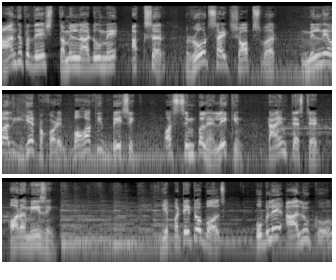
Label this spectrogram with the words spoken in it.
आंध्र प्रदेश, तमिलनाडु में अक्सर रोड साइड शॉप्स पर मिलने वाली ये पकौड़े बहुत ही बेसिक और सिंपल हैं, लेकिन टाइम टेस्टेड और अमेजिंग ये पटेटो बॉल्स उबले आलू को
